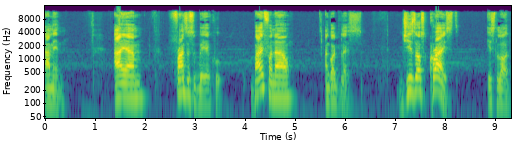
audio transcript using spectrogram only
Amen. I am Francis Ugbeyeku. Bye for now and God bless. Jesus Christ is Lord.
